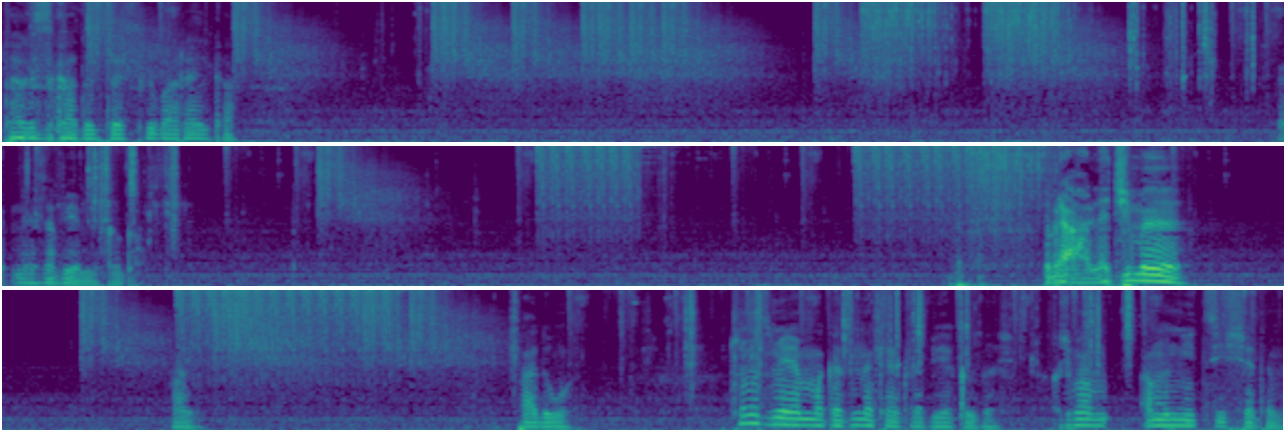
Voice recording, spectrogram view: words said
Tak zgadłem, to jest chyba ręka. Nie zabiłem nikogo. Dobra, lecimy! Oj. Padł. Czemu zmieniam magazynek jak zabiję kogoś? Choć mam amunicji 7.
